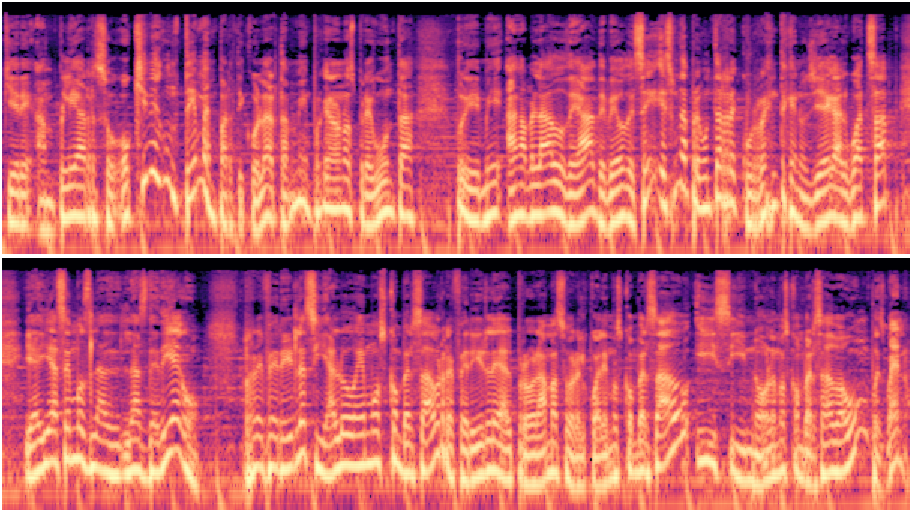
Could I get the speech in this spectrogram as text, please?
quiere ampliar su o quiere algún tema en particular también porque no nos pregunta porque me han hablado de A de B o de C. Es una pregunta recurrente que nos llega al WhatsApp y ahí hacemos la- las de Diego. Referirle si ya lo hemos conversado referirle al programa sobre el cual hemos conversado y si no lo hemos conversado aún pues bueno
